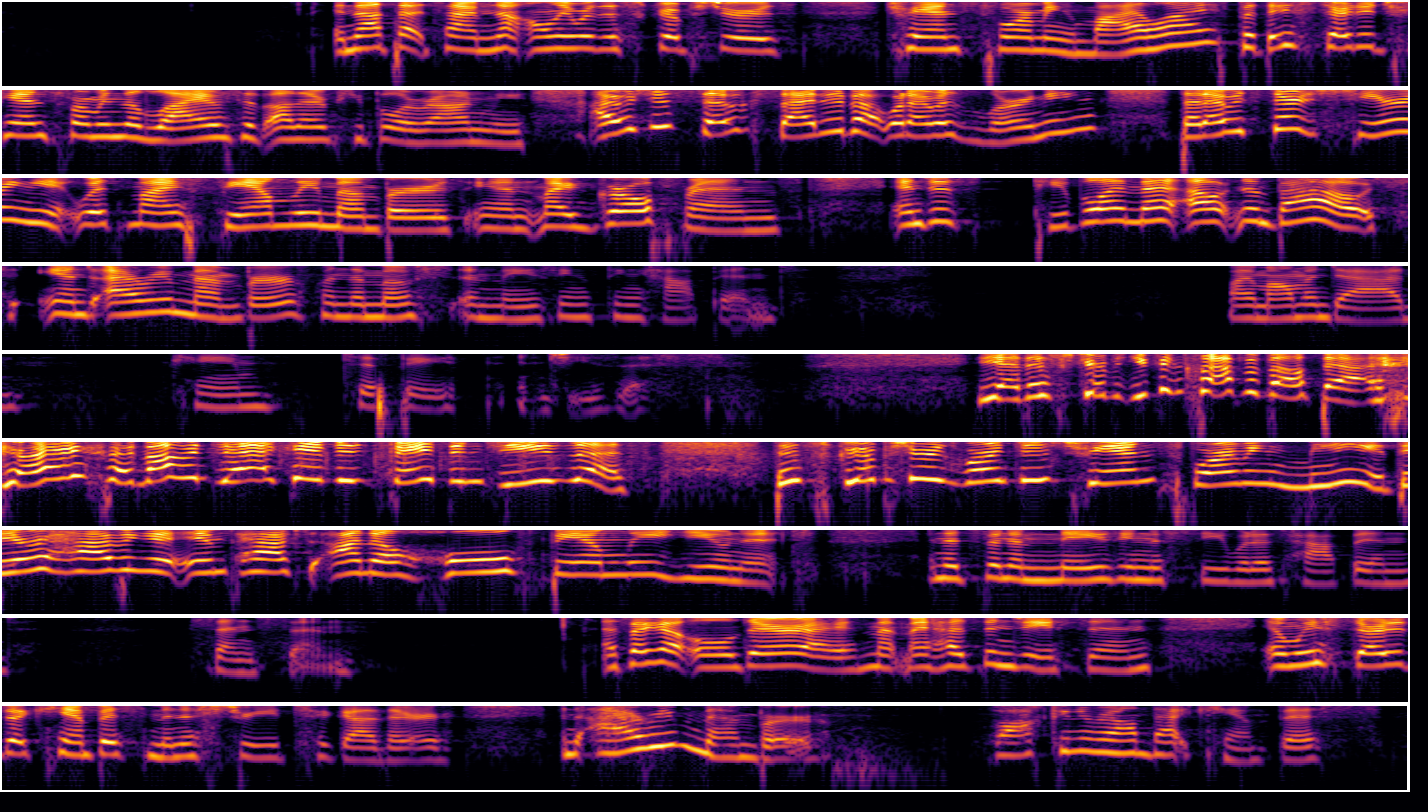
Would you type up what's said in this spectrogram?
And at that time, not only were the scriptures transforming my life, but they started transforming the lives of other people around me. I was just so excited about what I was learning that I would start sharing it with my family members and my girlfriends and just people I met out and about. And I remember when the most amazing thing happened. My mom and dad came to faith in Jesus. Yeah, the script, you can clap about that, right? My mom and dad came to faith in Jesus. The scriptures weren't just transforming me, they were having an impact on a whole family unit. And it's been amazing to see what has happened since then. As I got older, I met my husband Jason, and we started a campus ministry together. And I remember walking around that campus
